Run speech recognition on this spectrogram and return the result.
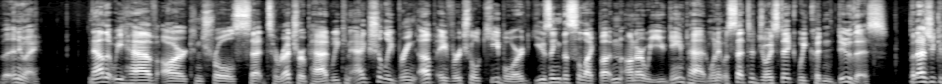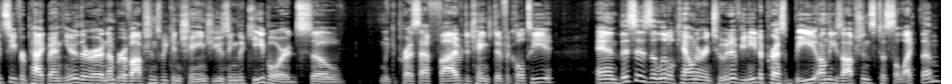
But anyway, now that we have our controls set to RetroPad, we can actually bring up a virtual keyboard using the select button on our Wii U gamepad. When it was set to joystick, we couldn't do this. But as you can see for Pac-Man here, there are a number of options we can change using the keyboard. So we can press F5 to change difficulty. And this is a little counterintuitive. You need to press B on these options to select them.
